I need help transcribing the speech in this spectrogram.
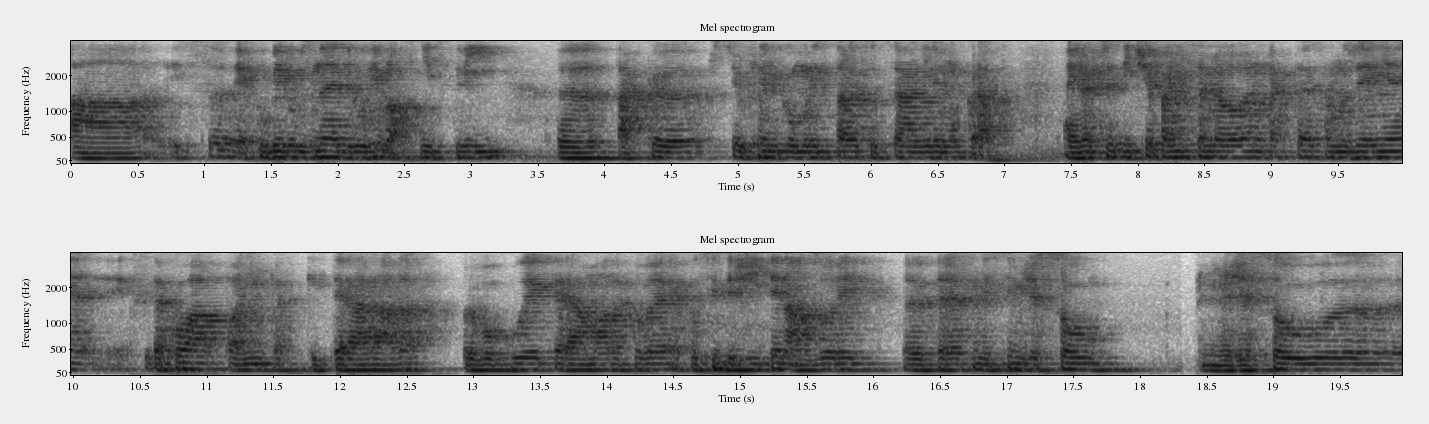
a i s, jakoby různé druhy vlastnictví, e, tak e, prostě už není komunista, ale sociální demokrat. A jinak se týče paní Semelové, no, tak to je samozřejmě jaksi taková paní, tak, která ráda provokuje, která má takové, jako si drží ty názory, eh, které si myslím, že jsou, že jsou eh,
